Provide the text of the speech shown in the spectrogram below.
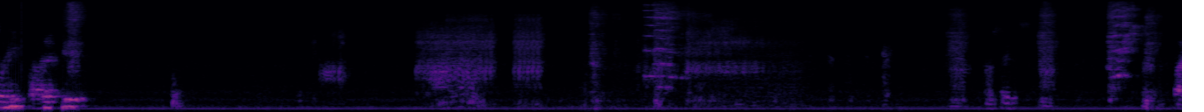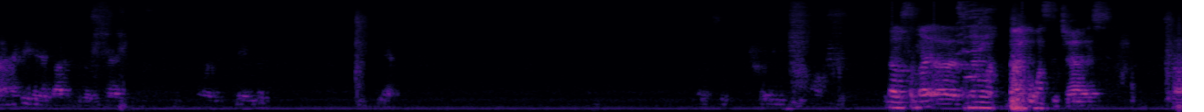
25. No, somebody, uh, somebody wants, Michael wants the Jazz. So.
